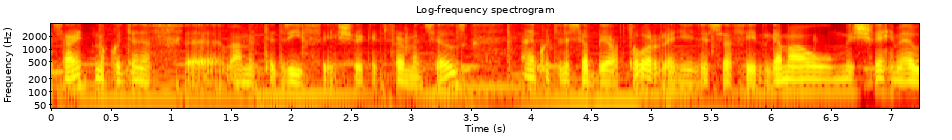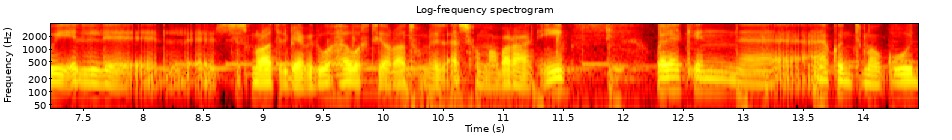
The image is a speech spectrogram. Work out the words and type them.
ساعة ما كنت أنا في بعمل تدريب في شركة Furman Selz أنا كنت لسه بيعتبر يعني لسه في الجامعة ومش فاهم قوي الاستثمارات اللي بيعملوها واختياراتهم للأسهم عبارة عن إيه. ولكن أنا كنت موجود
